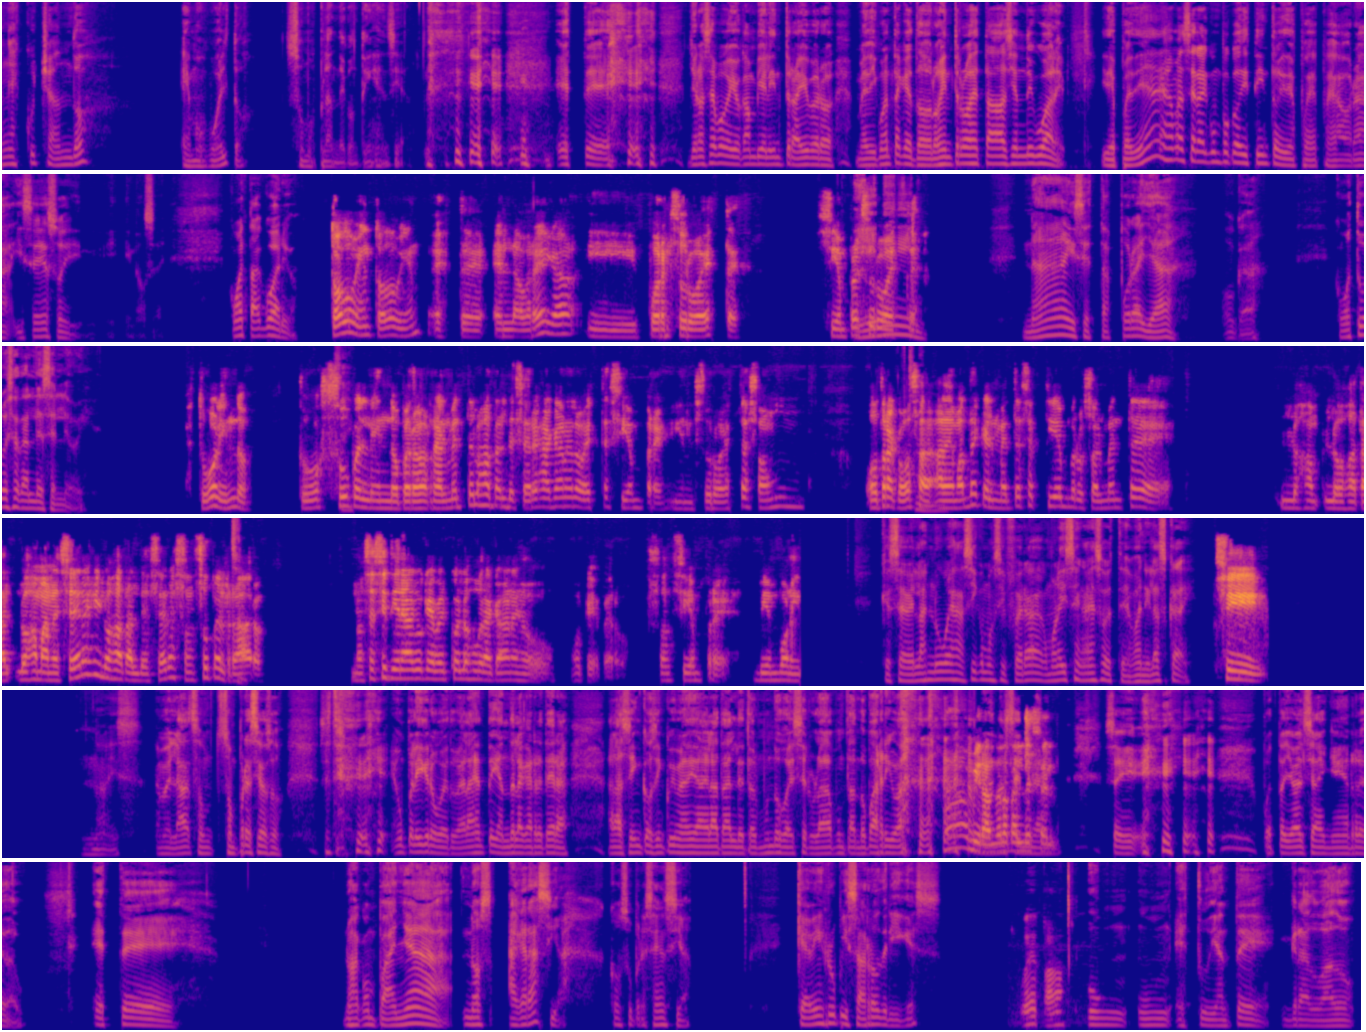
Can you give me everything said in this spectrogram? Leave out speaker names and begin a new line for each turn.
están escuchando. Hemos vuelto. Somos plan de contingencia. este, yo no sé por qué yo cambié el intro ahí, pero me di cuenta que todos los intros los estaba haciendo iguales. Y después dije, "Ah, déjame hacer algo un poco distinto. Y después, pues ahora hice eso y, y no sé. ¿Cómo estás, Guario?
Todo bien, todo bien. Este, en la brega y por el suroeste. Siempre el suroeste.
Nice, estás por allá. Ok. ¿Cómo estuvo ese atardecer de hoy?
Estuvo lindo. Estuvo
Sí.
súper lindo, pero realmente los atardeceres acá en el oeste siempre y en el suroeste son otra cosa. Además de que el mes de septiembre usualmente los, los, los amaneceres y los atardeceres son súper raros. No sé si tiene algo que ver con los huracanes o, o qué, pero son siempre bien bonitos.
Que se ven las nubes así como si fuera, ¿cómo le dicen a eso? Este, Vanilla Sky.
Sí,
Nice. En verdad, son, son preciosos. Es un peligro porque tú ves a la gente yendo en la carretera a las 5, 5 y media de la tarde, todo el mundo con el celular apuntando para arriba.
ah, mirando
mirando
atardecer.
señal. Sí. Puesto a llevarse a alguien enredado. Este nos acompaña, nos agracia con su presencia Kevin Rupizar Rodríguez,
Uepa.
un, un estudiante graduado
